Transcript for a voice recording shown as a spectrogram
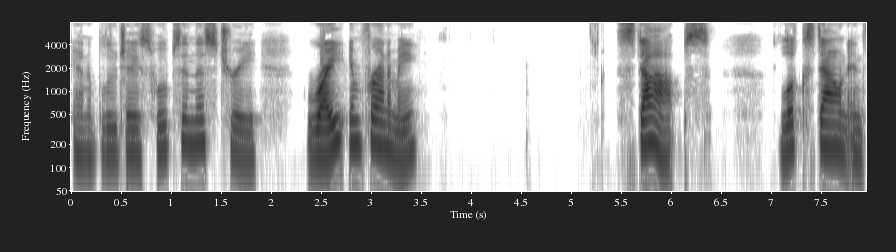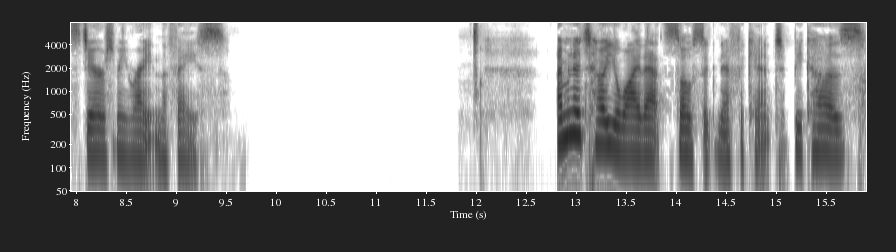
and a blue jay swoops in this tree right in front of me, stops, looks down, and stares me right in the face. I'm going to tell you why that's so significant because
